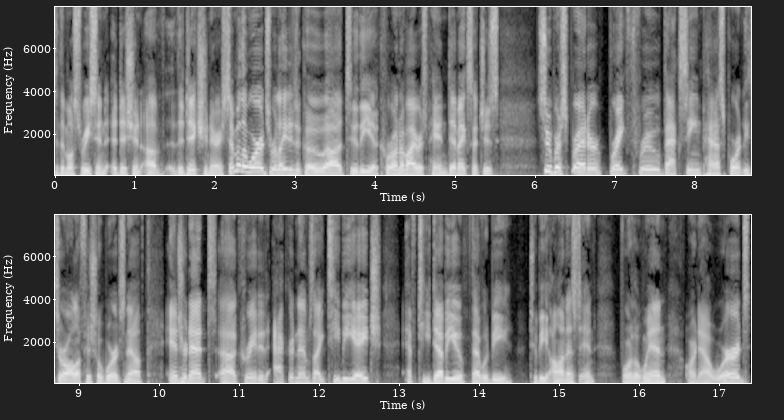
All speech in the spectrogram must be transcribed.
to the most recent edition of the dictionary. Some of the words related to, uh, to the uh, coronavirus pandemic, such as super spreader, breakthrough, vaccine passport. These are all official words now. Internet uh, created acronyms like TBH, FTW. That would be to be honest and for the win are now words.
